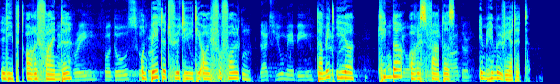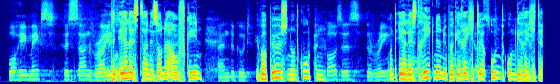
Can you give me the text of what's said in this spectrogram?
liebt eure Feinde und betet für die, die euch verfolgen, damit ihr Kinder eures Vaters im Himmel werdet. Denn er lässt seine Sonne aufgehen über Bösen und Guten, und er lässt regnen über Gerechte und Ungerechte.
